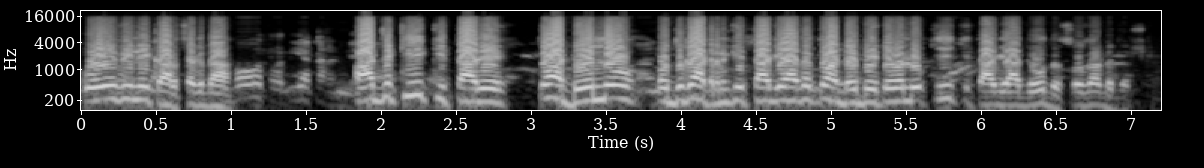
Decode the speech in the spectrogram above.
ਕੋਈ ਵੀ ਨਹੀਂ ਕਰ ਸਕਦਾ? ਬਹੁਤ ਵਧੀਆ ਕਰਨ ਦੇ ਅੱਜ ਕੀ ਕੀਤਾ ਜੇ? ਤੁਹਾਡੇ ਵੱਲੋਂ ਉਦਘਾਟਨ ਕੀਤਾ ਗਿਆ ਤੇ ਤੁਹਾਡੇ ਬੇਟੇ ਵੱਲੋਂ ਕੀ ਕੀਤਾ ਗਿਆ? ਜੋ ਦੱਸੋ ਸਾਡੇ ਦਰਸ਼ਕਾਂ।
